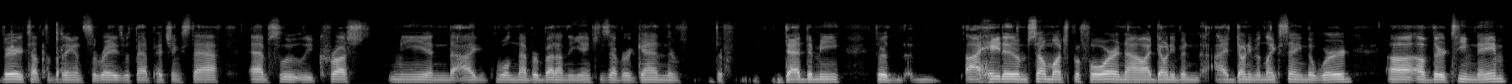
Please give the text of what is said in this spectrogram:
very tough to bet against the Rays with that pitching staff. Absolutely crushed me, and I will never bet on the Yankees ever again. They're they're dead to me. They're I hated them so much before, and now I don't even I don't even like saying the word uh, of their team name.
